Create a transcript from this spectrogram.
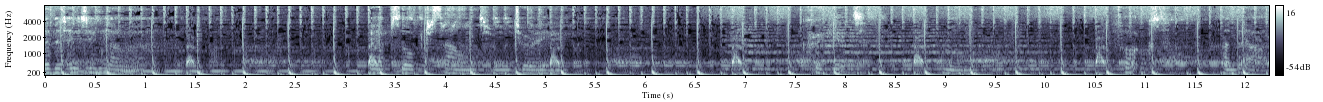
levitating lower. I absorbed sounds from the terrain. Cricket, mole, fox, and owl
